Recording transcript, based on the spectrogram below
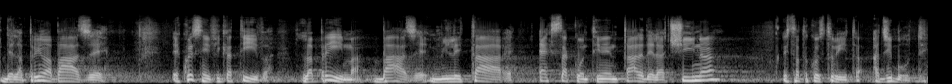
della prima base, e questa è significativa, la prima base militare extracontinentale della Cina è stata costruita a Djibouti.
